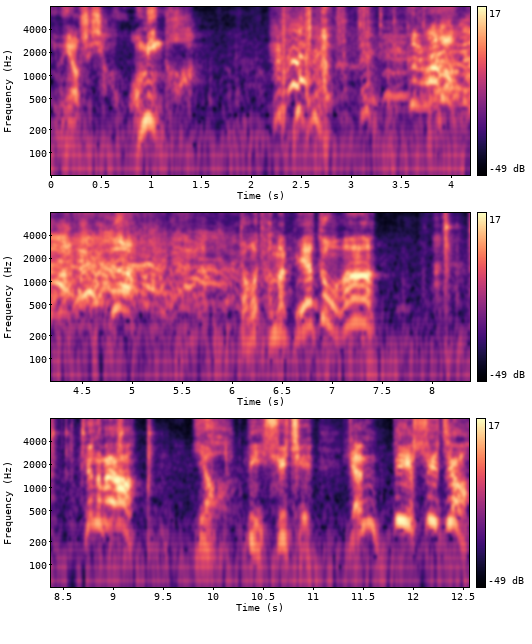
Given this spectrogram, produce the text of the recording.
你们要是想活命的话，哥什么都他妈别动啊！听到没有？药必须吃，人必须救。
